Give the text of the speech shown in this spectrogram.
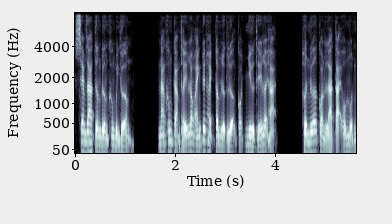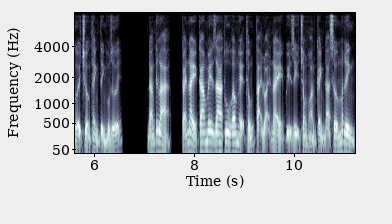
xem ra tương đương không bình thường. Nàng không cảm thấy long ánh tuyết hoạch tâm lực lượng có như thế lợi hại. Hơn nữa còn là tại ôm một người trưởng thành tình hồ dưới. Đáng tiếc là, cái này ca mê ra thu âm hệ thống tại loại này quỷ dị trong hoàn cảnh đã sớm mất linh,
